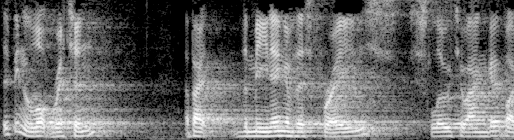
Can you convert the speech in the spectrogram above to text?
There's been a lot written about the meaning of this phrase, slow to anger, by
